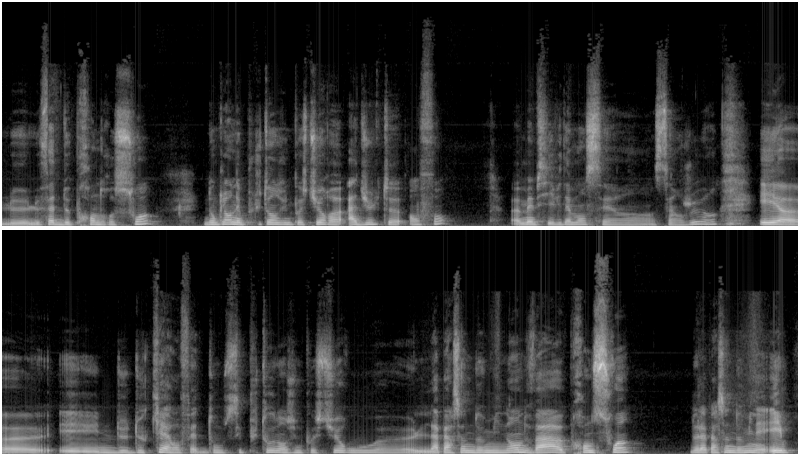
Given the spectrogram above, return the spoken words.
le, le, fait de prendre soin. Donc là, on est plutôt dans une posture adulte-enfant. Euh, même si évidemment c'est un, un, jeu, hein, et, euh, et de, de, care en fait. Donc c'est plutôt dans une posture où euh, la personne dominante va prendre soin de la personne dominée. Et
